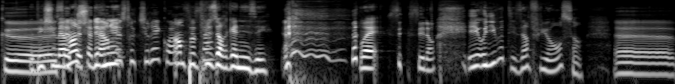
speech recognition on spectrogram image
que. Depuis que je suis maman, je suis t'a un devenue peu structuré, quoi. un peu plus organisée. ouais. C'est excellent. Et au niveau de tes influences, euh,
